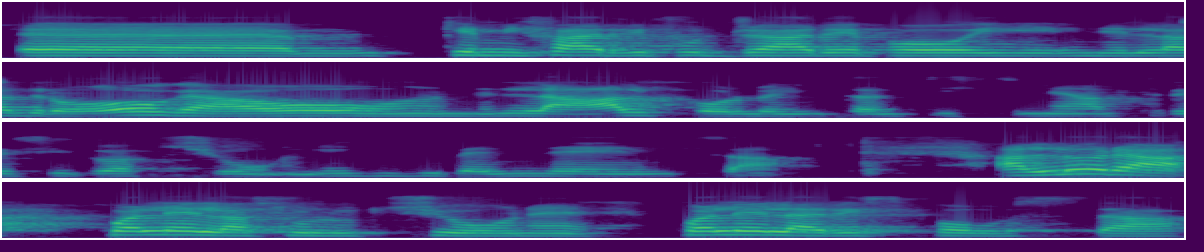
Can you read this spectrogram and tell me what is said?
eh, che mi fa rifugiare poi nella droga o nell'alcol in tantissime altre situazioni di dipendenza. Allora qual è la soluzione? Qual è la risposta?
